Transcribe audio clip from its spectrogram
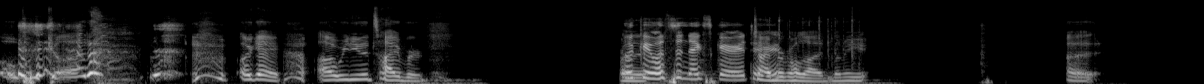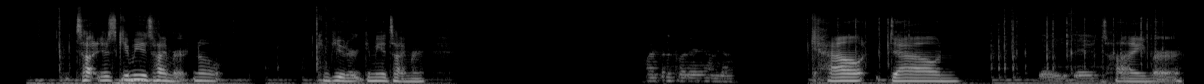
oh my god. okay, uh, we need a timer. Okay, what's the next character? timer. Hold on. Let me. Uh. Ti just give me a timer. No. Computer, give me a timer. Countdown timer.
